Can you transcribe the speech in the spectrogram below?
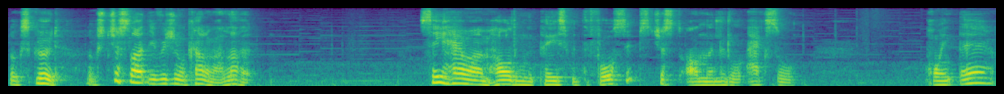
Looks good. Looks just like the original colour. I love it. See how I'm holding the piece with the forceps just on the little axle point there.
